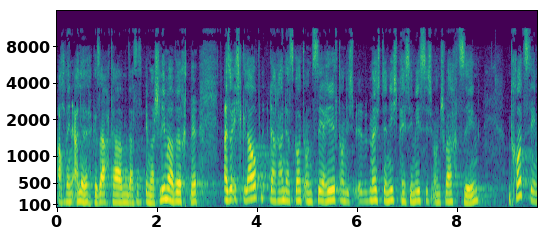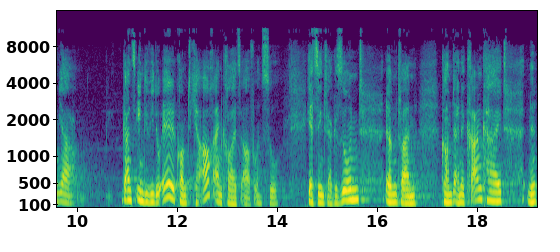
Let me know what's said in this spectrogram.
auch wenn alle gesagt gesagt haben, dass es immer schlimmer wird. Ne? Also ich glaube daran, dass Gott uns sehr hilft und ich äh, möchte nicht pessimistisch und schwarz sehen. Und trotzdem, ja, ganz individuell kommt ja auch ein Kreuz auf uns zu. Jetzt sind wir gesund, irgendwann kommt eine Krankheit. Ne?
